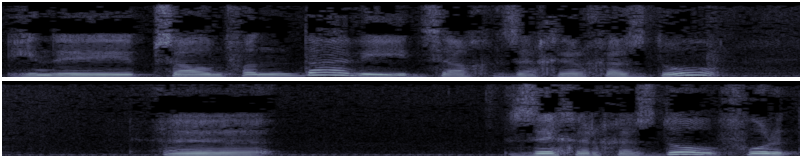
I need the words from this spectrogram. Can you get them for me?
In de psalm van David, zag, zag er gasdo, uh, Zecher Gasdo voor het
